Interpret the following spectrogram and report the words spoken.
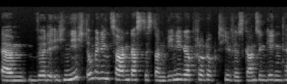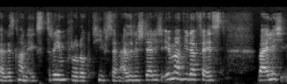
Ähm, würde ich nicht unbedingt sagen, dass das dann weniger produktiv ist. Ganz im Gegenteil, das kann extrem produktiv sein. Also das stelle ich immer wieder fest, weil ich,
